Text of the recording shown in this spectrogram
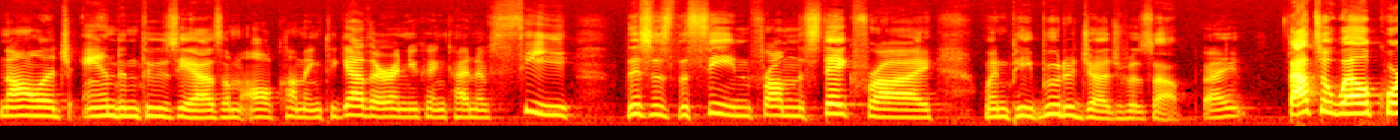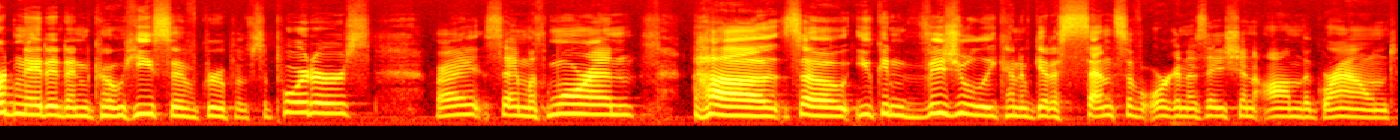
knowledge, and enthusiasm all coming together. And you can kind of see this is the scene from the steak fry when Pete Buttigieg was up, right? That's a well coordinated and cohesive group of supporters right? Same with Warren. Uh, so you can visually kind of get a sense of organization on the ground.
